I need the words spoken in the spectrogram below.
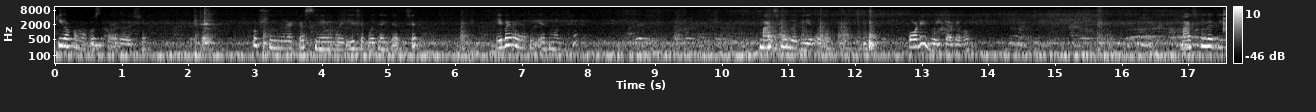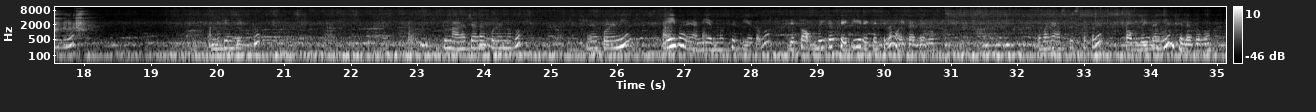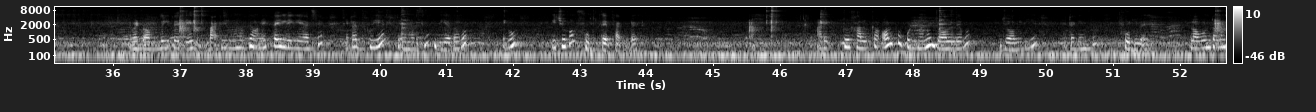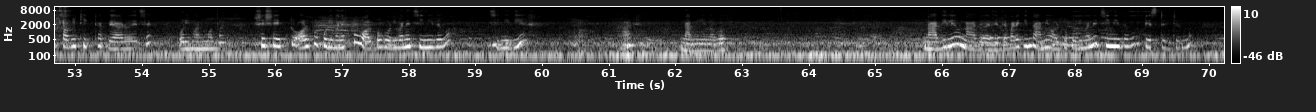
কীরকম অবস্থায় রয়েছে। খুব সুন্দর একটা স্মেল বেরিয়েছে, বোঝাই যাচ্ছে। এবারে আমি এর মধ্যে মাছগুলো দিয়ে দেবো। পরে দইটা দেবো। মাছগুলো দিয়ে দিয়ে আমি কিন্তু একটু একটু নাড়াচাড়া করে নেব। করে নিয়ে এইবারে আমি এর মধ্যে দিয়ে দেবো। যে টক দইটা ফেটিয়ে রেখেছিলাম ওইটা দেবো। এবারে আস্তে আস্তে করে টক দইটা নিয়ে ঢেলে দেবো। এবার টক দইটা যে বাটির মধ্যে অনেকটাই লেগে আছে, এটা ধুয়ে এর মধ্যে দিয়ে দেবো এবং কিছুক্ষণ ফুটতে থাকবে। আর একটু হালকা, অল্প পরিমাণে জল দেব। জল দিয়ে এটা কিন্তু ফুটবে। লবণ টবণ সবই ঠিকঠাক দেওয়া রয়েছে পরিমাণ মতো। শেষে একটু অল্প পরিমাণে, খুব অল্প পরিমাণে চিনি দেব। চিনি দিয়ে আর নামিয়ে নেব। না দিলেও না দেওয়া যেতে পারে, কিন্তু আমি অল্প পরিমাণে চিনি দেবো টেস্টের জন্য।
